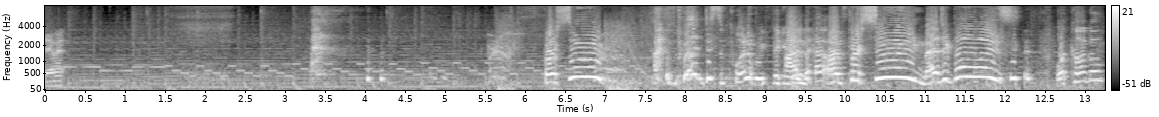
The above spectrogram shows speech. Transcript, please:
Damn it. Pursuing! I'm really disappointed we figured I'm, it out. I'm pursuing Magic Boys! What, Congo?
